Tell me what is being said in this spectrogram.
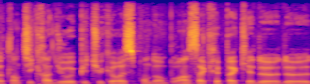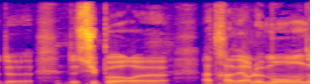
Atlantique Radio et puis tu es correspondant pour un sacré paquet de de de, de supports euh, à travers le monde,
